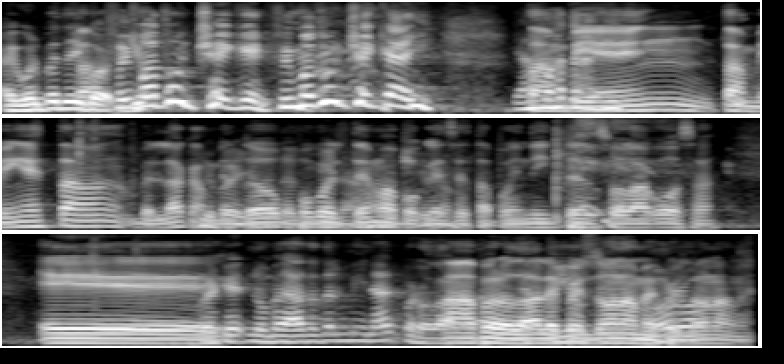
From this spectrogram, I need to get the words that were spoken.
Ahí y te digo, yo- Fírmate un cheque, fírmate un cheque ahí. También, también estaban, ¿verdad? Cambiando un poco el tema porque se está poniendo intenso la cosa. Eh, Pero es que no me dejaste terminar, pero Ah, pero dale, perdóname, perdóname.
